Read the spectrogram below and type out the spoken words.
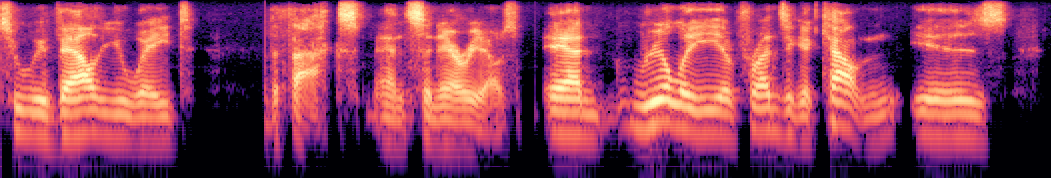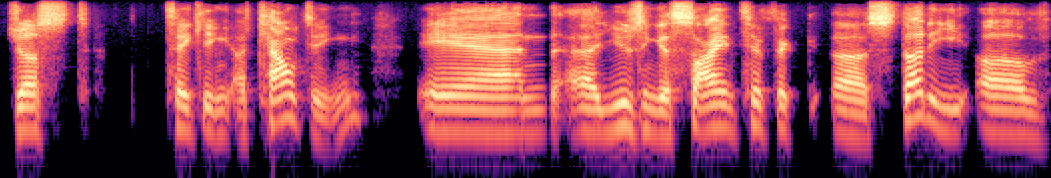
to evaluate the facts and scenarios. And really, a forensic accountant is just taking accounting and uh, using a scientific uh, study of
